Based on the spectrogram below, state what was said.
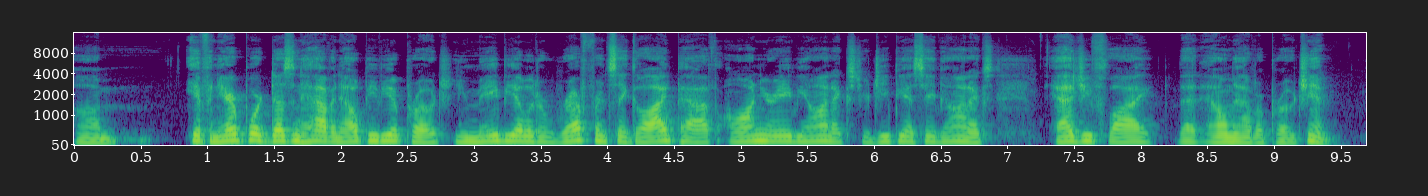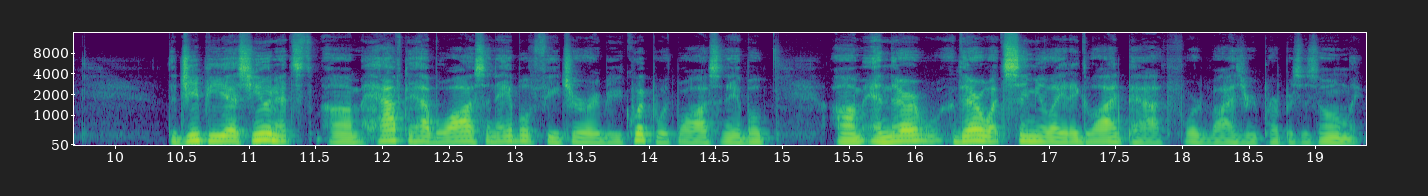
Um, if an airport doesn't have an LPV approach, you may be able to reference a glide path on your avionics, your GPS avionics, as you fly that LNAV approach in. The GPS units um, have to have WAAS enabled feature or be equipped with WAAS enabled, um, and they're, they're what simulate a glide path for advisory purposes only.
